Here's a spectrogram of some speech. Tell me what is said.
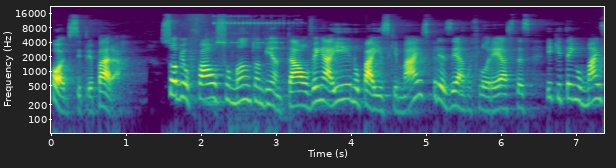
pode se preparar. Sob o falso manto ambiental, vem aí no país que mais preserva florestas e que tem o mais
